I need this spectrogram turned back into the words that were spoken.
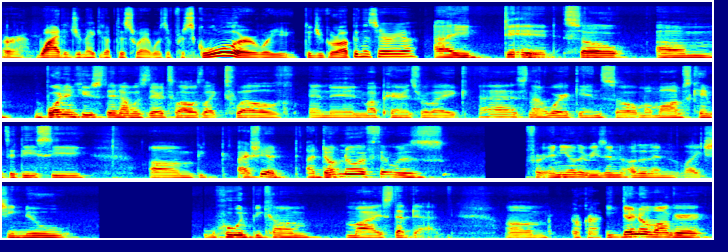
Or why did you make it up this way? Was it for school or were you did you grow up in this area? I did. So, um, born in Houston, I was there till I was like 12, and then my parents were like, ah, "It's not working." So my mom's came to DC. Um, be- actually, I I don't know if there was for any other reason other than like she knew who would become my stepdad. Um, Okay. they're no longer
